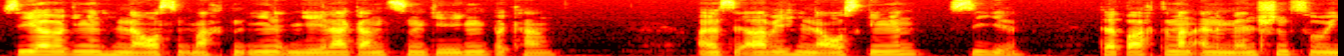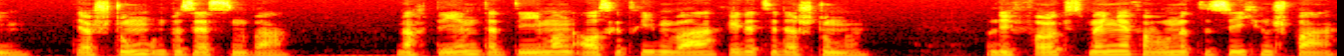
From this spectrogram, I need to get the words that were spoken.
Sie aber gingen hinaus und machten ihn in jener ganzen Gegend bekannt. Als sie aber hinausgingen, siehe, da brachte man einen Menschen zu ihm, der stumm und besessen war. Nachdem der Dämon ausgetrieben war, redete der Stumme. Und die Volksmenge verwunderte sich und sprach,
